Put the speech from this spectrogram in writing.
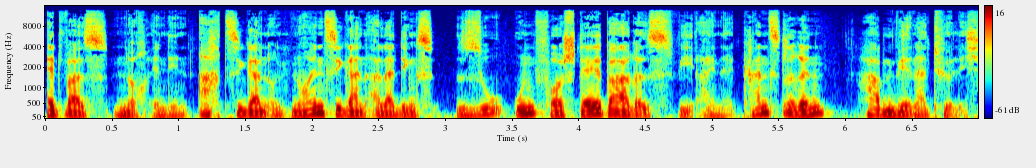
Etwas noch in den 80ern und 90ern allerdings so Unvorstellbares wie eine Kanzlerin haben wir natürlich.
